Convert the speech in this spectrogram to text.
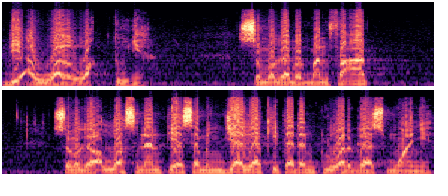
di awal waktunya. Semoga bermanfaat. Semoga Allah senantiasa menjaga kita dan keluarga semuanya.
